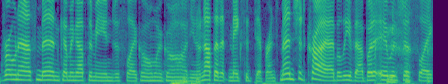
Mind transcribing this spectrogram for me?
grown ass men coming up to me and just like, oh my god, you know, not that it makes a difference. Men should cry, I believe that, but it was just like,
